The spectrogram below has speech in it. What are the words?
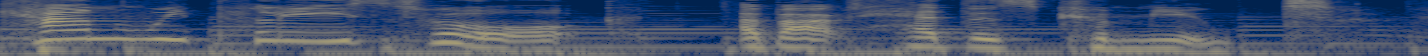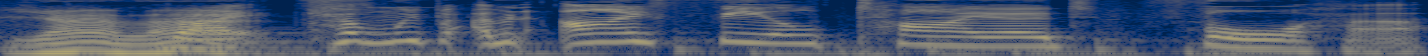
Can we please talk about Heather's commute? Yeah, let's. Right? Can we? I mean, I feel tired for her.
